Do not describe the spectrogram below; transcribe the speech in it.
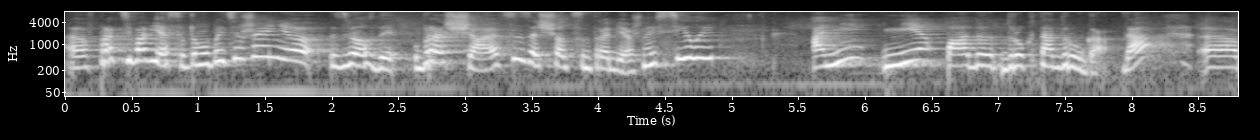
Э, в противовес этому притяжению звезды вращаются за счет центробежной силы, они не падают друг на друга. Да? Э,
